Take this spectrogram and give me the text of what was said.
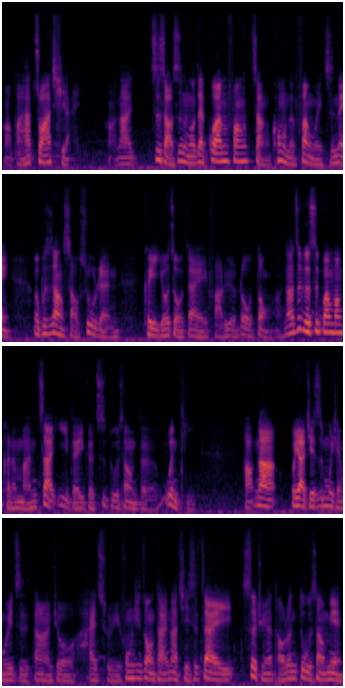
啊，把它抓起来啊，那至少是能够在官方掌控的范围之内，而不是让少数人可以游走在法律的漏洞啊。那这个是官方可能蛮在意的一个制度上的问题。好，那维亚截至目前为止，当然就还处于封禁状态。那其实，在社群的讨论度上面，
